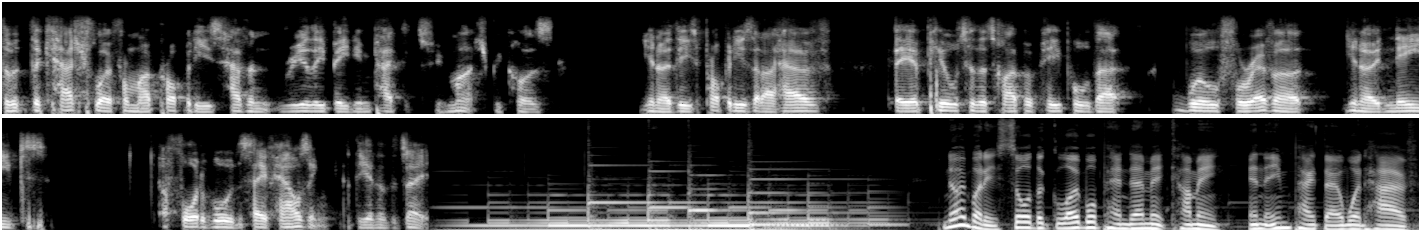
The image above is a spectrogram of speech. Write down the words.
the the cash flow from my properties haven't really been impacted too much because, you know, these properties that I have, they appeal to the type of people that will forever, you know, need affordable and safe housing at the end of the day. Nobody saw the global pandemic coming and the impact that it would have.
